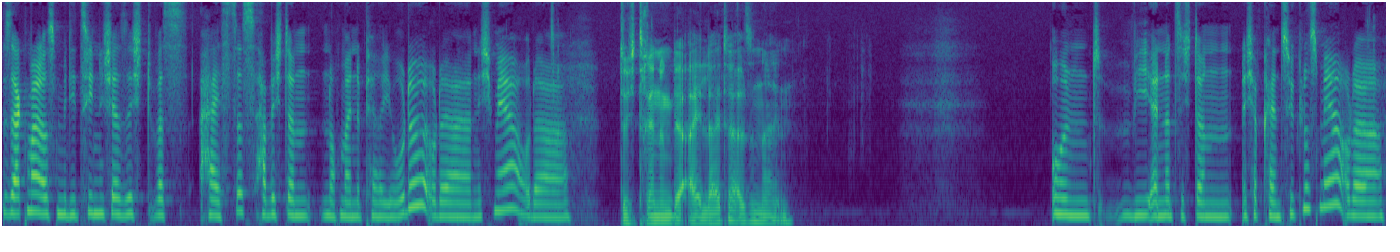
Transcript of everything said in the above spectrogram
Sag mal aus medizinischer Sicht, was heißt das? Habe ich dann noch meine Periode oder nicht mehr? Oder? Durch Trennung der Eileiter, also nein. Und wie ändert sich dann, ich habe keinen Zyklus mehr oder?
